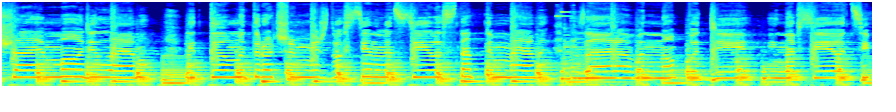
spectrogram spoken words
рішаємо ділему. Іти в метро чи між двох стін він стіли стати меми. Зараз вино події і на всі оці.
